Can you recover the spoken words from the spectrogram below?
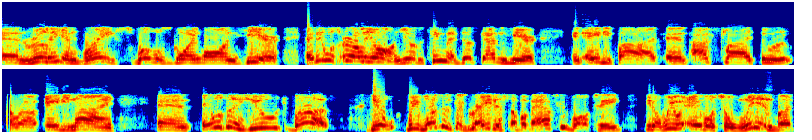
and really embrace what was going on here, and it was early on. You know, the team had just gotten here in '85, and I slide through around '89, and it was a huge buzz you know, we wasn't the greatest of a basketball team. You know, we were able to win, but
